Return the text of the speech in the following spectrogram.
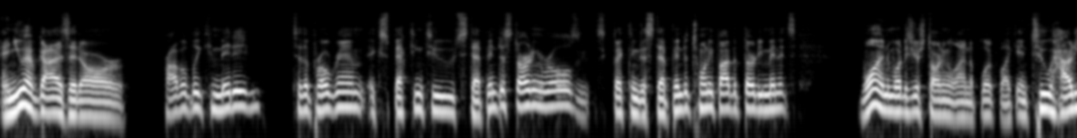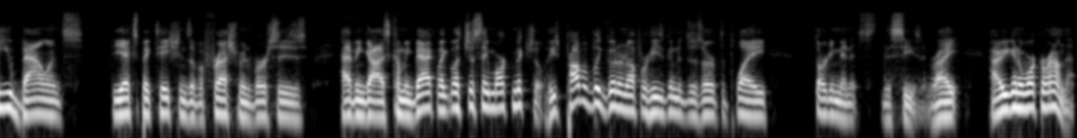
and you have guys that are probably committed to the program, expecting to step into starting roles, expecting to step into 25 to 30 minutes. One, what does your starting lineup look like? And two, how do you balance the expectations of a freshman versus having guys coming back? Like, let's just say Mark Mitchell. He's probably good enough where he's going to deserve to play 30 minutes this season, right? How are you going to work around that?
